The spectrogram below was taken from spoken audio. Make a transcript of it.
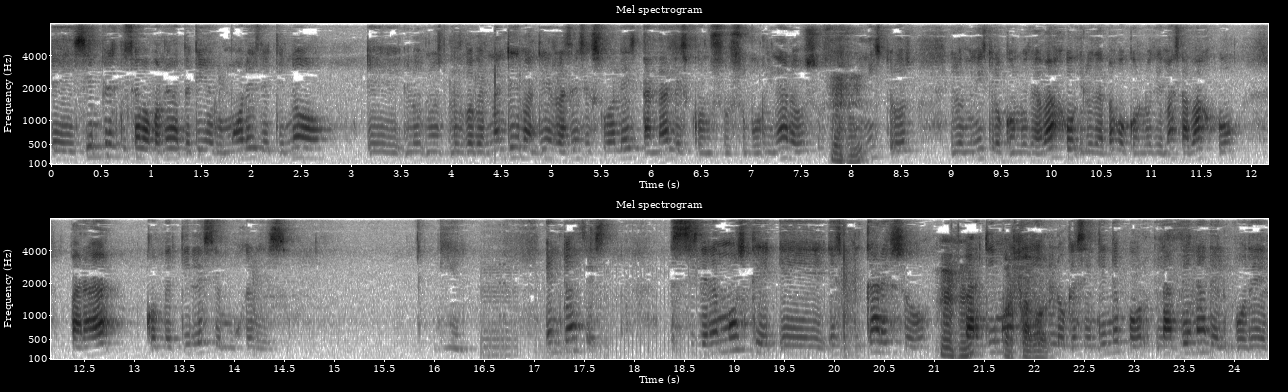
eh, siempre escuchaba cuando era pequeño rumores de que no, eh, los, los, gobernantes mantienen relaciones sexuales anales con sus subordinados, sus uh -huh. ministros, y los ministros con los de abajo y los de abajo con los de más abajo, para convertirles en mujeres. Bien. Entonces, si tenemos que eh, explicar eso, uh -huh. partimos de lo que se entiende por la vena del poder.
